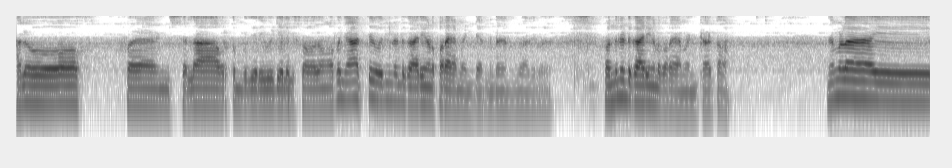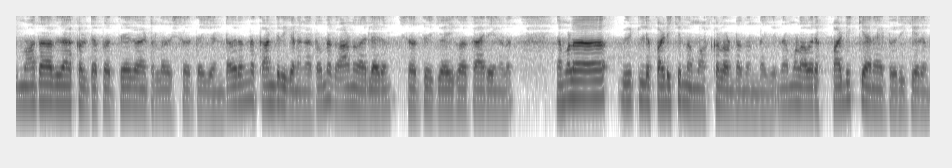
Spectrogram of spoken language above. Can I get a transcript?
ഹലോ ഫ്രണ്ട്സ് എല്ലാവർക്കും പുതിയൊരു വീഡിയോയിലേക്ക് സ്വാഗതം. അപ്പോൾ ഞാൻ അത്യ രണ്ട് കാര്യങ്ങൾ പറയാൻ വേണ്ടിയിട്ടുണ്ട് ഒന്ന് രണ്ട് കാര്യങ്ങൾ പറയാൻ വേണ്ടിയിട്ട് കേട്ടോ നമ്മൾ ഈ മാതാപിതാക്കളുടെ പ്രത്യേകമായിട്ടുള്ള ശ്രദ്ധയ്ക്കുണ്ട് അവരൊന്ന് കണ്ടിരിക്കണം കേട്ടോ. ഒന്ന് കാണുക എല്ലാവരും. ശ്രദ്ധിക്കുക ഈ കാര്യങ്ങൾ നമ്മൾ വീട്ടിൽ പഠിക്കുന്ന മക്കളുണ്ടെന്നുണ്ടെങ്കിൽ നമ്മൾ അവരെ പഠിക്കാനായിട്ട് ഒരിക്കലും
